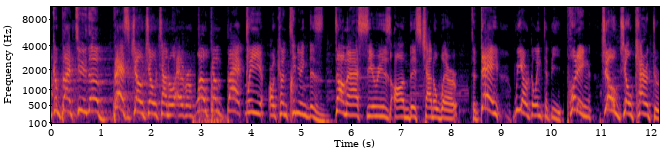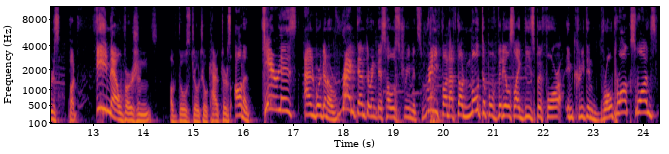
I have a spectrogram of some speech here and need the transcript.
Welcome back to the best JoJo channel ever. Welcome back. We are continuing this dumbass series on this channel where today we are going to be putting JoJo characters, but female versions of those JoJo characters on a tier list and we're gonna rank them during this whole stream. It's really fun. I've done multiple videos like these before, including Roblox ones.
